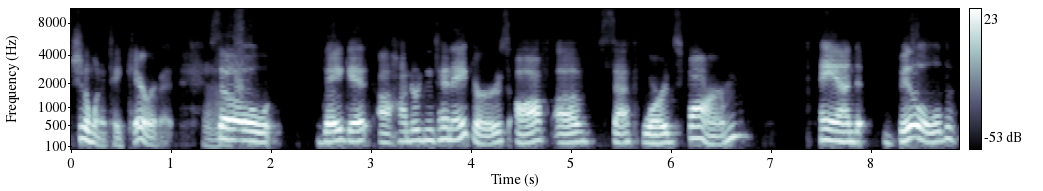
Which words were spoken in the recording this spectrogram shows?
She didn't want to take care of it. Mm-hmm. So they get 110 acres off of Seth Ward's farm and build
